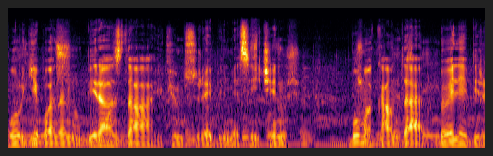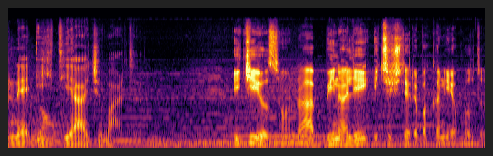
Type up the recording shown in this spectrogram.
Bourguiba'nın biraz daha hüküm sürebilmesi için bu makamda böyle birine ihtiyacı vardı. İki yıl sonra Bin Ali İçişleri Bakanı yapıldı.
